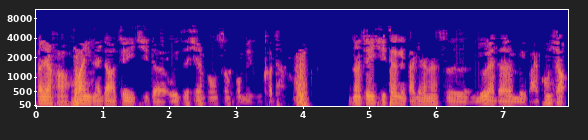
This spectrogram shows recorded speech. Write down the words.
大家好，欢迎来到这一期的微知先锋生活美容课堂。那这一期带给大家的呢是牛奶的美白功效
